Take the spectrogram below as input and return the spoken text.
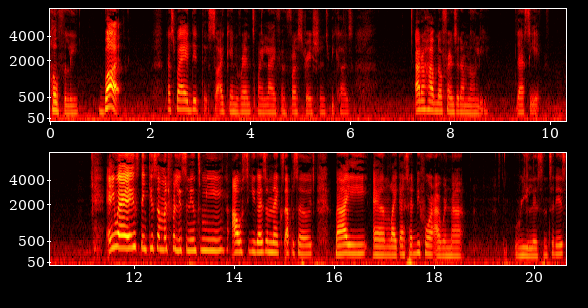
hopefully. But that's why I did this so I can rent my life and frustrations because I don't have no friends and I'm lonely. That's it. Anyways, thank you so much for listening to me. I will see you guys in the next episode. Bye. And like I said before, I will not re listen to this.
